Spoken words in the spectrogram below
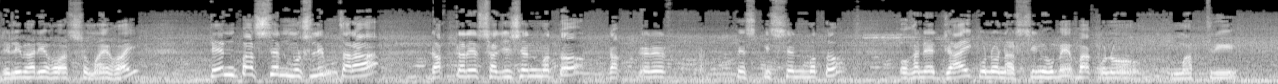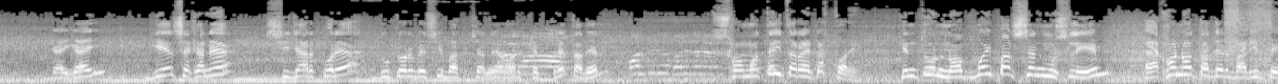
ডেলিভারি হওয়ার সময় হয় টেন পার্সেন্ট মুসলিম তারা ডক্টরের সাজেশন মতো ডক্টরের প্রেসক্রিপশন মতো ওখানে যায় কোনো নার্সিংহোমে বা কোনো মাতৃ জায়গায় গিয়ে সেখানে সিজার করে দুটোর বেশি বাচ্চা নেওয়ার ক্ষেত্রে তাদের সমতেই তারা এটা করে। কিন্তু নব্বই পার্সেন্ট মুসলিম এখনও তাদের বাড়িতে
